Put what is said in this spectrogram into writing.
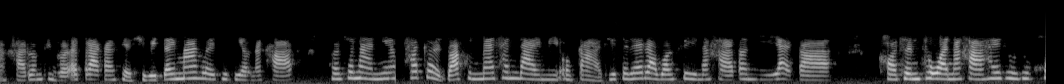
นะคะ รวมถึงลดอัตราการเสียชีวิตได้มากเลยทีเดียวนะคะ เพราะฉะนั้นเนี่ยถ้าเกิดว่าคุณแม่ท่านใดมีโอกาสที่จะได้รับวัคซีนนะคะ ตอนนี้อยากจะขอเชิญชวนนะคะ ให้ทุกทุกค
